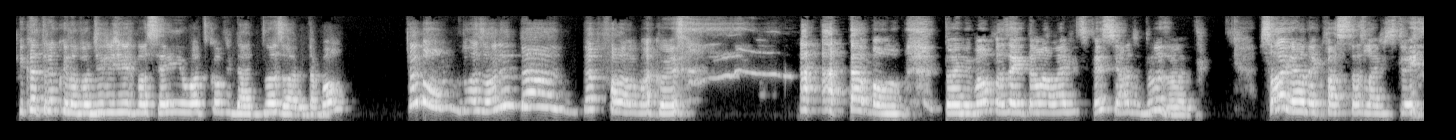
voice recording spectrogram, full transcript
fica tranquila, eu vou dirigir você e o outro convidado duas horas, tá bom? Tá bom, duas horas dá, dá para falar alguma coisa. tá bom, Tony, vamos fazer então uma live especial de duas horas. Só eu, né, que faço essas lives de três,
